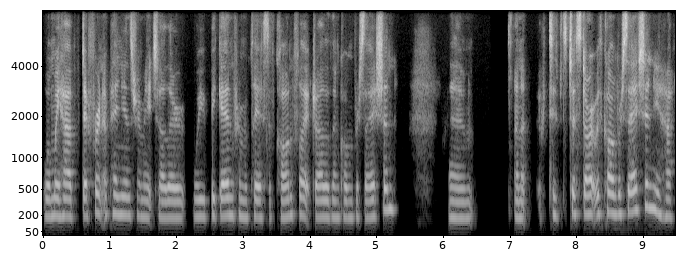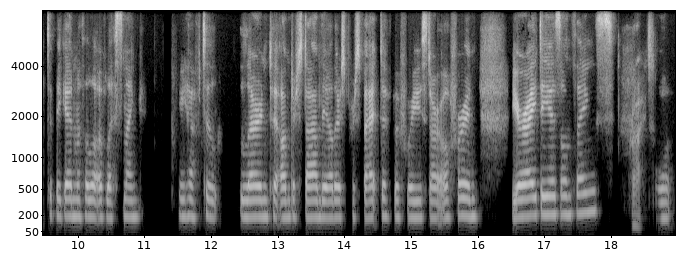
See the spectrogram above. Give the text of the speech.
when we have different opinions from each other, we begin from a place of conflict rather than conversation. Um, and to, to start with conversation, you have to begin with a lot of listening. You have to learn to understand the other's perspective before you start offering your ideas on things. Right. So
